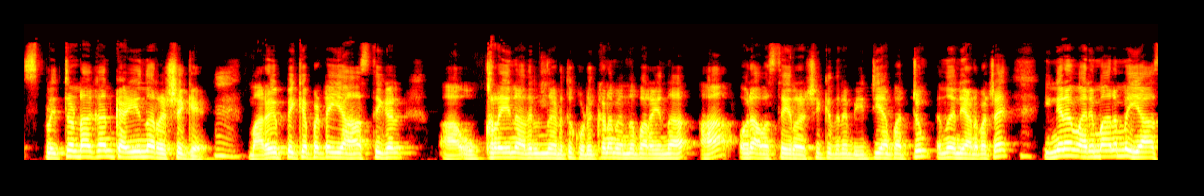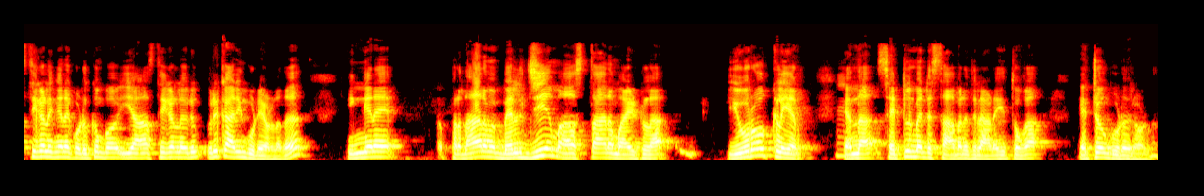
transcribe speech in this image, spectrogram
സ്പ്ലിറ്റ് ഉണ്ടാക്കാൻ കഴിയുന്ന റഷ്യക്ക്. മരവിപ്പിക്കപ്പെട്ട ഈ ആസ്തികൾ ഉക്രൈൻ അതിൽ നിന്ന് എടുത്ത് കൊടുക്കണം എന്ന് പറയുന്ന ആ ഒരു അവസ്ഥയിൽ റഷ്യക്ക് ഇതിനെ ബീറ്റ് ചെയ്യാൻ പറ്റും എന്ന് തന്നെയാണ് പക്ഷേ ഇങ്ങനെ വരുമാനം ഈ ആസ്തികൾ ഇങ്ങനെ കൊടുക്കുമ്പോൾ ഈ ആസ്തികളുടെ ഒരു ഒരു കാര്യം കൂടിയുള്ളത് ഇങ്ങനെ പ്രധാന ബെൽജിയം ആസ്ഥാനമായിട്ടുള്ള യൂറോ ക്ലിയർ എന്ന സെറ്റിൽമെന്റ് സ്ഥാപനത്തിലാണ് ഈ തുക ഏറ്റവും കൂടുതലുള്ളത്.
